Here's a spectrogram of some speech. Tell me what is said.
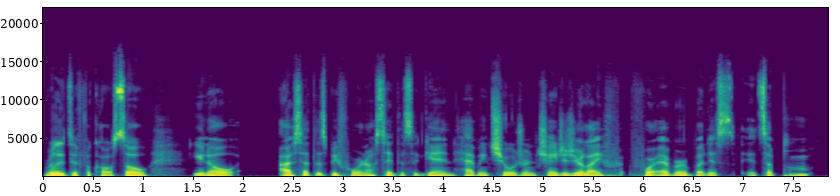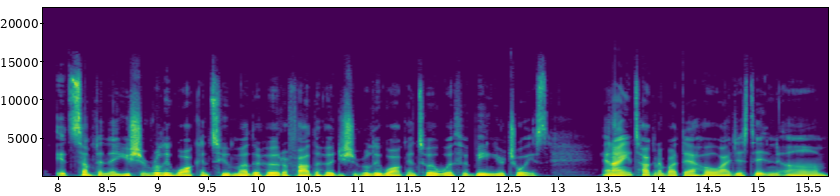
really difficult. So, you know, I've said this before and I'll say this again. Having children changes your life forever, but it's it's a it's something that you should really walk into motherhood or fatherhood. You should really walk into it with it being your choice. And I ain't talking about that whole I just didn't um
